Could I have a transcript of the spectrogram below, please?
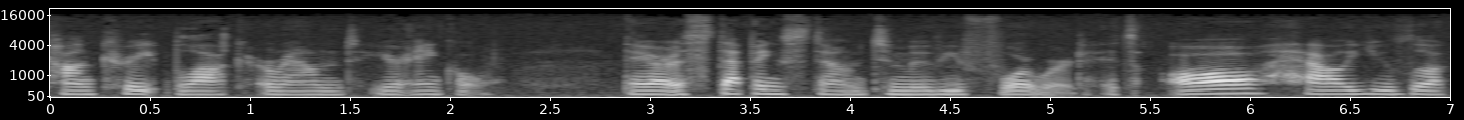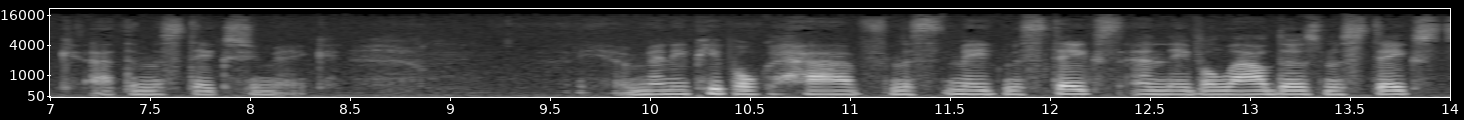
concrete block around your ankle. They are a stepping stone to move you forward. It's all how you look at the mistakes you make. Many people have mis- made mistakes and they've allowed those mistakes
